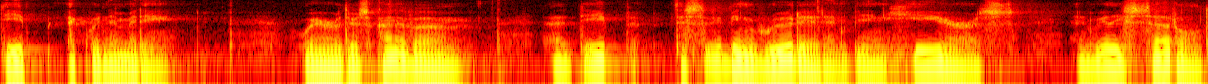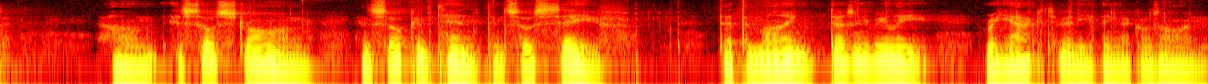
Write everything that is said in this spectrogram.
deep equanimity, where there's kind of a, a deep, this being rooted and being here and really settled um, is so strong and so content and so safe that the mind doesn't really react to anything that goes on.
